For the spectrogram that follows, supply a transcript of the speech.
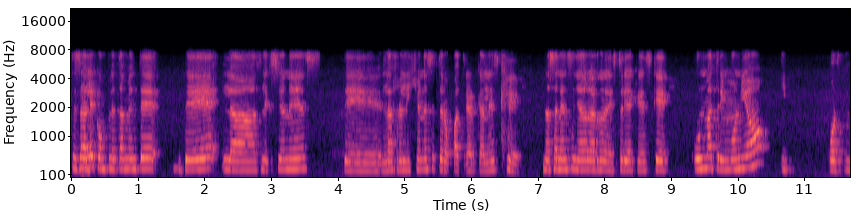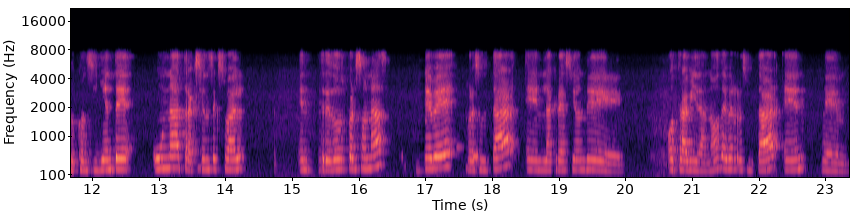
Se sale completamente de las lecciones de las religiones heteropatriarcales que nos han enseñado a lo largo de la historia, que es que un matrimonio y por lo consiguiente una atracción sexual entre dos personas debe resultar en la creación de otra vida, ¿no? Debe resultar en em,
